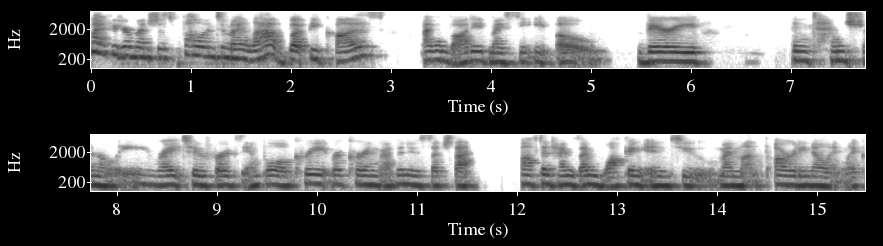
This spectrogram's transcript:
five figure months just fall into my lap, but because I've embodied my CEO very intentionally, right? To, for example, create recurring revenue such that oftentimes I'm walking into my month already knowing, like,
